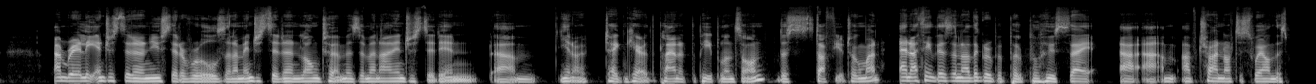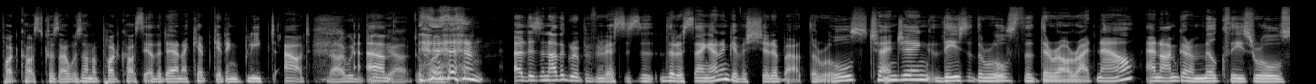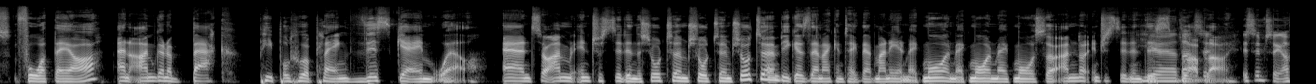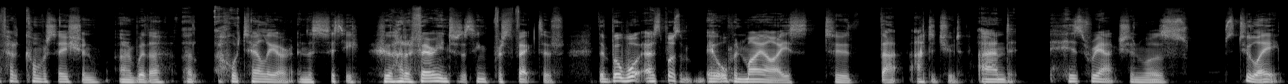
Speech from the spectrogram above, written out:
I'm really interested in a new set of rules and I'm interested in long termism and I'm interested in, um, you know, taking care of the planet, the people, and so on, the stuff you're talking about. And I think there's another group of people who say, uh, I'm, I've tried not to swear on this podcast because I was on a podcast the other day and I kept getting bleeped out. No, I wouldn't bleep um, you out. Uh, there's another group of investors that are saying, I don't give a shit about the rules changing. These are the rules that there are right now. And I'm going to milk these rules for what they are. And I'm going to back people who are playing this game well. And so I'm interested in the short term, short term, short term, because then I can take that money and make more and make more and make more. So I'm not interested in this yeah, blah, blah. It. It's interesting. I've had a conversation uh, with a, a, a, hotelier in the city who had a very interesting perspective. But what I suppose it opened my eyes to that attitude. And his reaction was, it's too late.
